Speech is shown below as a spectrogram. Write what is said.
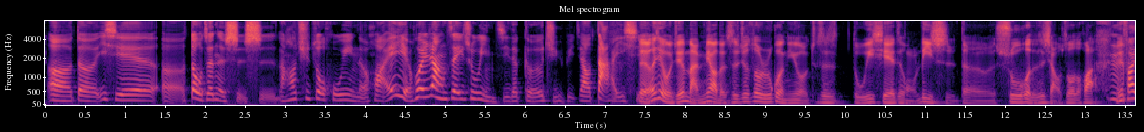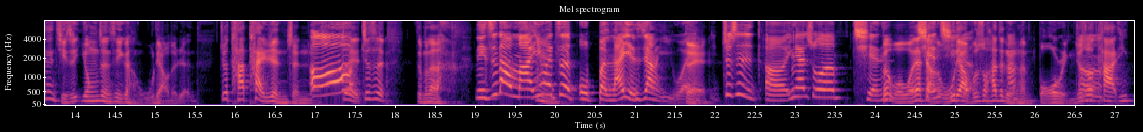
呃的一些呃斗争的史实，然后去做呼应的话，哎，也会让这一出影集的格局比较大一些。对，而且我觉得蛮妙的是，就是说如果你有就是读一些这种历史的书或者是小说的话，嗯、你会发现其实雍正是一个很无聊的人。就他太认真了，哦，对，就是怎么了？你知道吗？因为这我本来也是这样以为，对，就是呃，应该说前不是我我在想无聊，不是说他这个人很 boring，就是说他因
